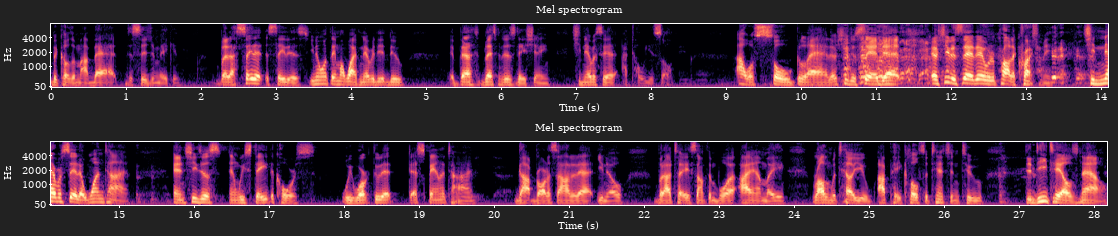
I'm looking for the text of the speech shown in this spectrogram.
because of my bad decision making. But I say that to say this. You know one thing my wife never did do? It blessed me to this day, Shane. She never said, I told you so. I was so glad. If she'd have said that, if she'd have said that, it would have probably crushed me. She never said it one time. And she just, and we stayed the course. We worked through that, that span of time. God brought us out of that, you know. But I tell you something, boy, I am a, Roland would tell you, I pay close attention to the details now,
